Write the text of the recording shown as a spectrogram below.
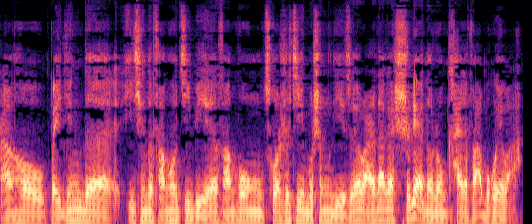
然后北京的疫情的防控级别、防控措施进一步升级。昨天晚上大概十点多钟开的发布会吧，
